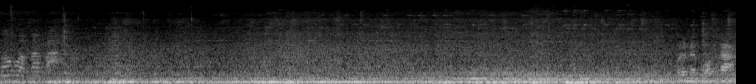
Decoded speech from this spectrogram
มองว่าป้าป๋า เพื่อนในบ่อกลาง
